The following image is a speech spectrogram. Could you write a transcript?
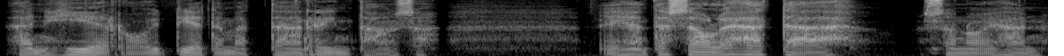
Hän hieroi tietämättään rintaansa. Eihän tässä ole hätää, sanoi hän.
